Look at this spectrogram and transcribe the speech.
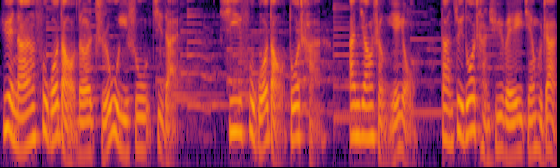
越南富国岛的植物一书记载，西富国岛多产，安江省也有，但最多产区为柬埔寨。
